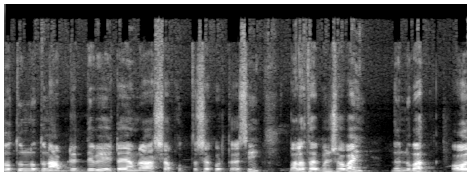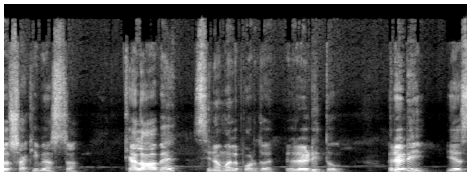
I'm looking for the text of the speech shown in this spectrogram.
নতুন নতুন আপডেট দেবে, এটাই আমরা আশা, প্রত্যাশা করতে আসি ভালো থাকবেন সবাই। ধন্যবাদ। অল সাকিব খেলা হবে সিনেমাল পর্দায়। রেডি তো? রেডি ইয়েস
